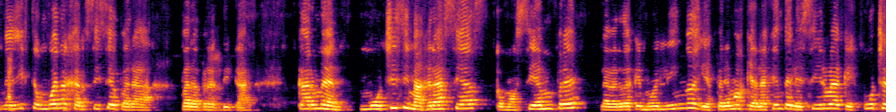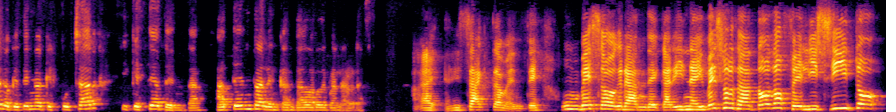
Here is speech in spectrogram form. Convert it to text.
me diste un buen ejercicio para, para practicar. Carmen, muchísimas gracias, como siempre. La verdad que muy lindo y esperemos que a la gente le sirva, que escuche lo que tenga que escuchar y que esté atenta, atenta al encantador de palabras. exactamente. Un beso grande, Karina, y besos a todos. Felicito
